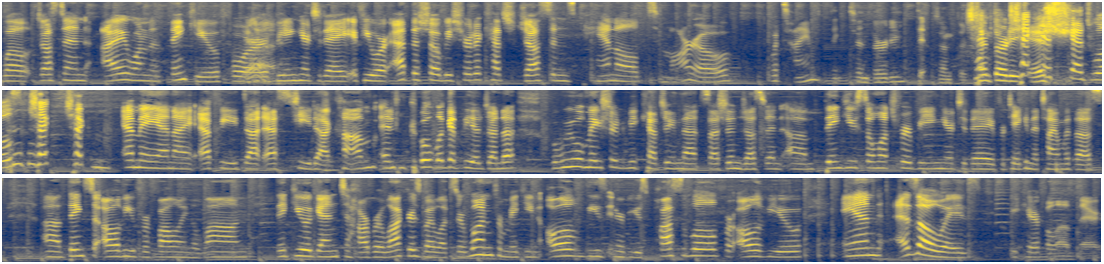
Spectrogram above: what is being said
Well, Justin, I want to thank you for Yeah. being here today. If you are at the show, be sure to catch Justin's panel tomorrow. What time? I think 1030. 10:30 check your ish. schedules. check check manife dot st dot com and go look at the agenda. But we will make sure to be catching that session, Justin. Um, thank you so much for being here today, for taking the time with us. Uh, thanks to all of you for following along. Thank you again to Harbor Lockers by Luxer One for making all of these interviews possible for all of you. And as always, be careful out there.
